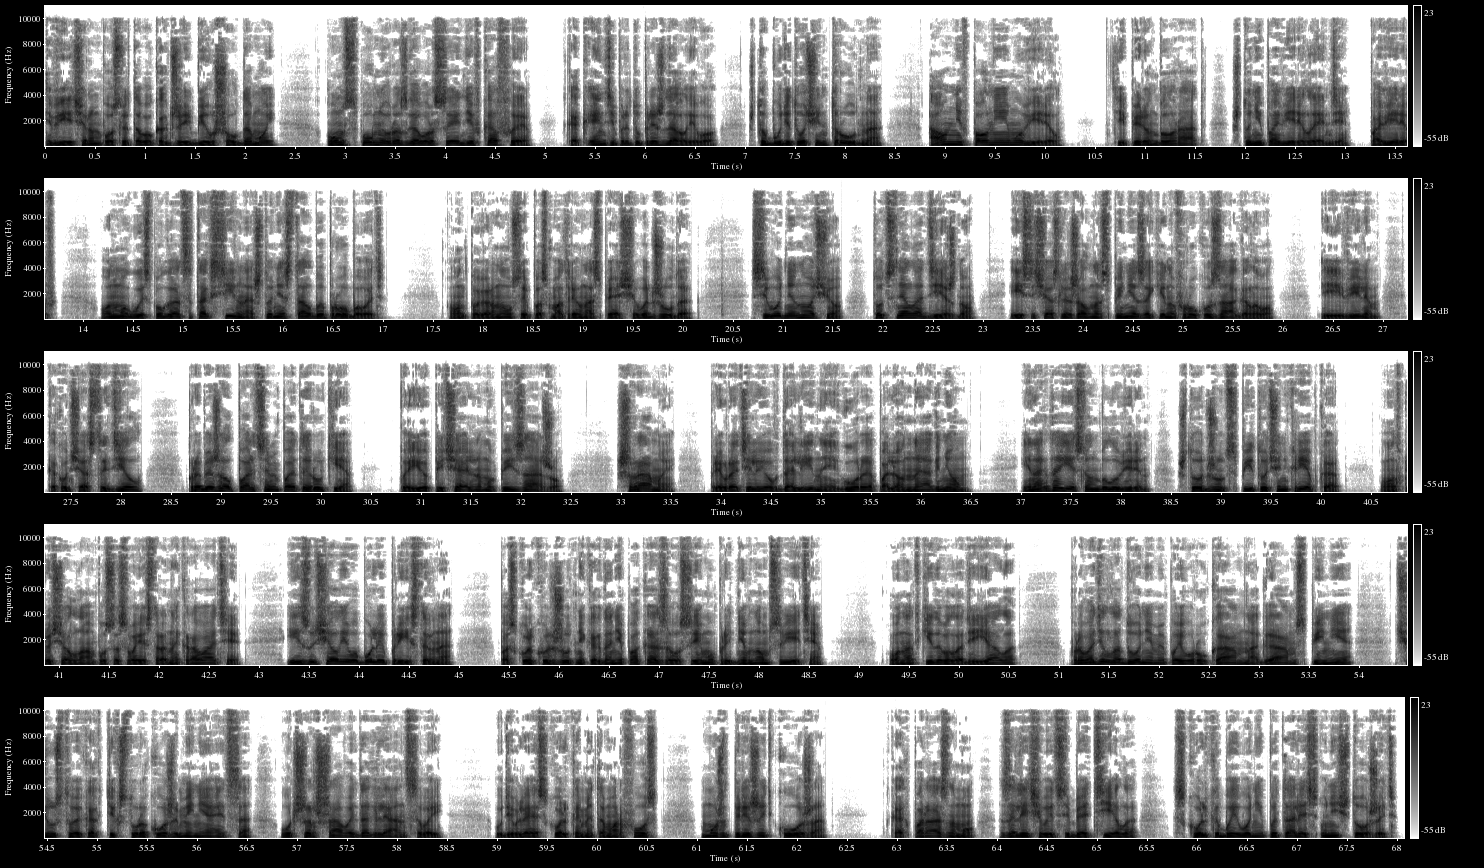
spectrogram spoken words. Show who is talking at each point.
Speaker 1: Вечером, после того, как Джей Би ушел домой, он вспомнил разговор с Энди в кафе, как Энди предупреждал его, что будет очень трудно, а он не вполне ему верил. Теперь он был рад, что не поверил Энди. Поверив, он мог бы испугаться так сильно, что не стал бы пробовать. Он повернулся и посмотрел на спящего Джуда. Сегодня ночью тот снял одежду и сейчас лежал на спине, закинув руку за голову. И Вильям, как он часто делал, пробежал пальцами по этой руке, по ее печальному пейзажу. Шрамы превратили ее в долины и горы, опаленные огнем. Иногда, если он был уверен, что Джуд спит очень крепко, он включал лампу со своей стороны кровати и изучал его более пристально, поскольку Джуд никогда не показывался ему при дневном свете. Он откидывал одеяло, проводил ладонями по его рукам, ногам, спине, чувствуя, как текстура кожи меняется от шершавой до глянцевой, удивляясь, сколько метаморфоз может пережить кожа, как по-разному залечивает себя тело, сколько бы его ни пытались уничтожить.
